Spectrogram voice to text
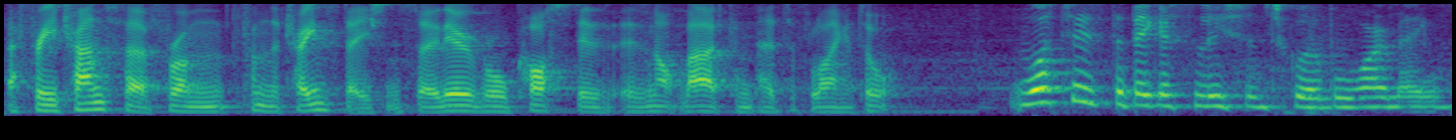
a free transfer from, from the train station. So the overall cost is, is not bad compared to flying at all. What is the bigger solution to global warming?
